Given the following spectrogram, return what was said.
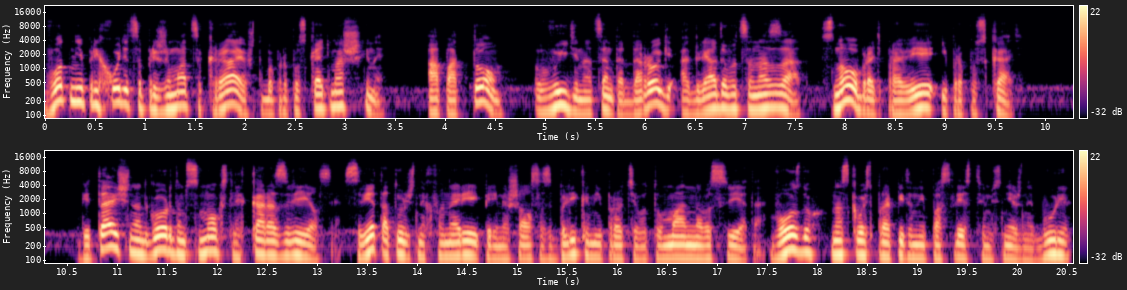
Вот мне приходится прижиматься к краю, чтобы пропускать машины. А потом, выйдя на центр дороги, оглядываться назад, снова брать правее и пропускать. Витающий над городом смог слегка развеялся. Свет от уличных фонарей перемешался с бликами противотуманного света. Воздух, насквозь пропитанный последствием снежной бури,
